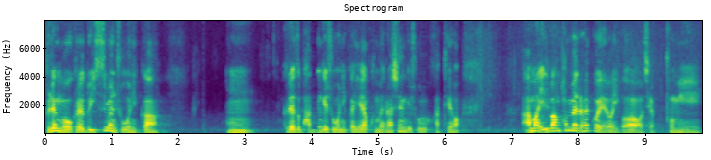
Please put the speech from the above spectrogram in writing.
블랙 로어 그래도 있으면 좋으니까 음 그래도 받는 게 좋으니까 예약 구매를 하시는 게 좋을 것 같아요. 아마 일반 판매를 할 거예요. 이거 제품이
